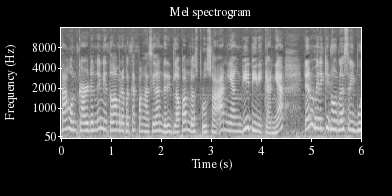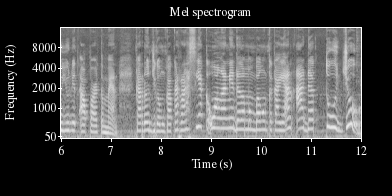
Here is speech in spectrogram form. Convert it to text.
tahun, Cardone ini telah mendapatkan penghasilan dari 18 perusahaan yang didirikannya dan memiliki 12.000 unit apartemen. Cardone juga mengungkapkan rahasia keuangannya dalam membangun kekayaan ada 7.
